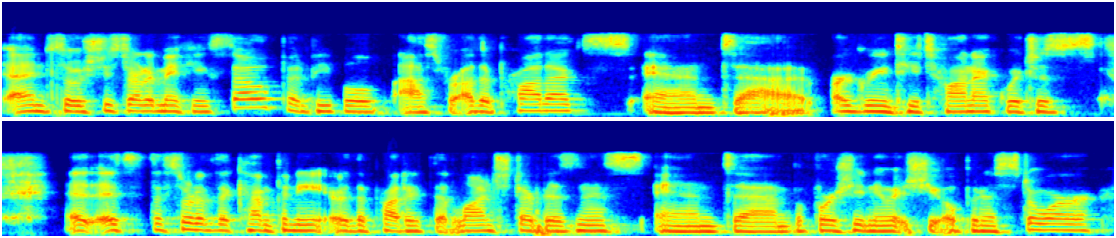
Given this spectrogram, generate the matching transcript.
and so she started making soap, and people asked for other products, and uh, our green tea tonic, which is it's the sort of the company or the product that launched our business. And um, before she knew it, she opened a store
